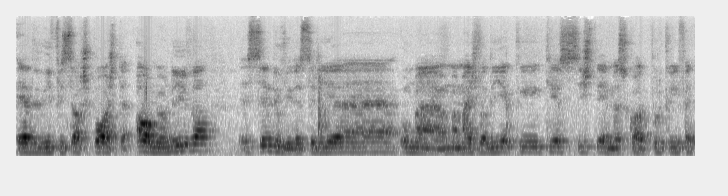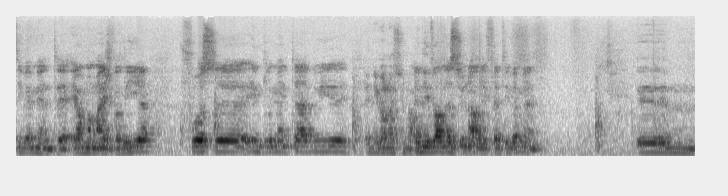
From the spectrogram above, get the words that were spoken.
é de difícil resposta ao meu nível, sem dúvida seria uma, uma mais-valia que, que esse sistema SCOT, porque efetivamente é uma mais-valia que fosse implementado e, a nível nacional. A nível nacional, efetivamente. Hum,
